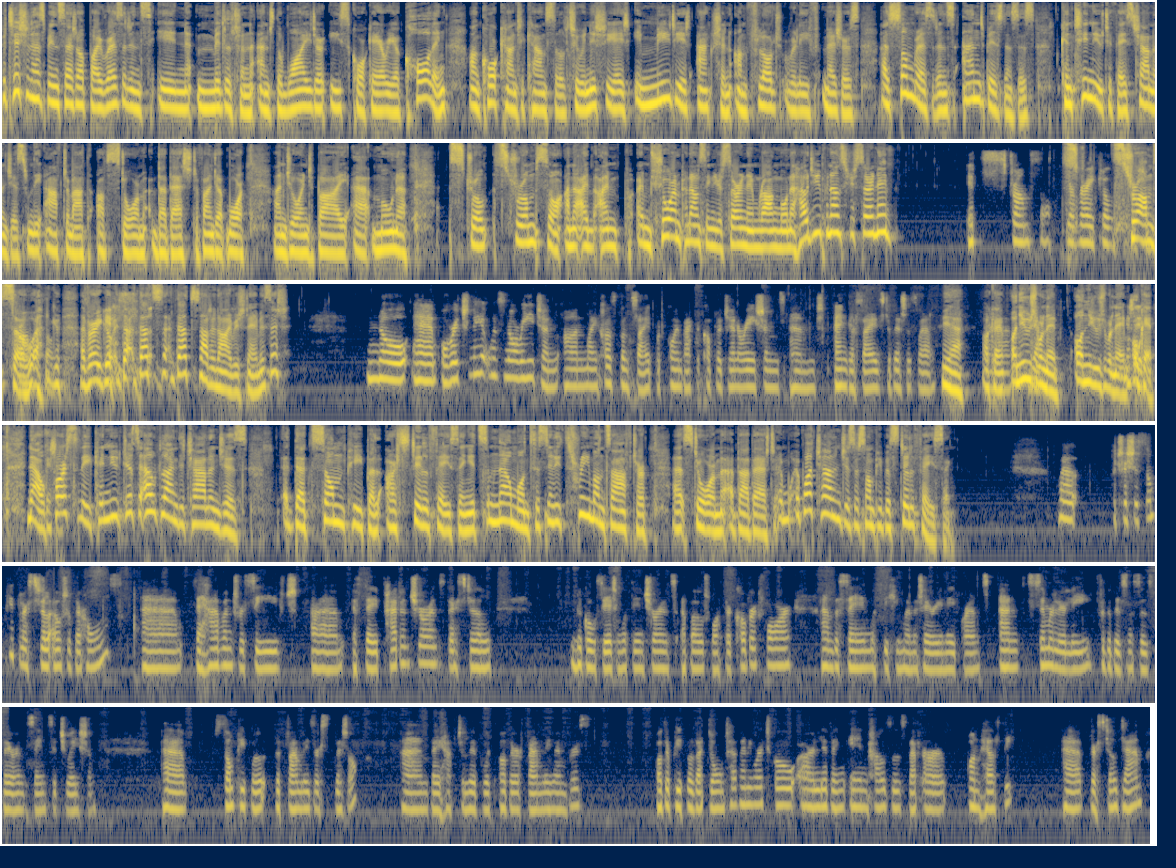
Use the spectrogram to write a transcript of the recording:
Petition has been set up by residents in Midleton and the wider East Cork area calling on Cork County Council to initiate immediate action on flood relief measures as some residents and businesses continue to face challenges from the aftermath of Storm Babette. To find out more, I'm joined by uh, Mona Strum, Strumso, and I'm, I'm, I'm sure I'm pronouncing your surname wrong, Mona. How do you pronounce your surname? It's Stromso. You're very close. Stromso. A very good. Yes. That, that's that's not an Irish name, is it? No, um, originally it was Norwegian on my husband's side, but going back a couple of generations and anglicised a bit as well. Yeah. Okay. Uh, Unusual yeah. name. Unusual name. It okay. Is. Now, it firstly, is. can you just outline the challenges that some people are still facing? It's now months. It's nearly three months after uh, Storm Babette. And what challenges are some people still facing? Well, Patricia, some people are still out of their homes. Um, they haven't received, um, if they've had insurance, they're still negotiating with the insurance about what they're covered for, and the same with the humanitarian aid grants. And similarly, for the businesses, they're in the same situation. Uh, some people, the families are split up and they have to live with other family members. Other people that don't have anywhere to go are living in houses that are unhealthy uh, they're still damp.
